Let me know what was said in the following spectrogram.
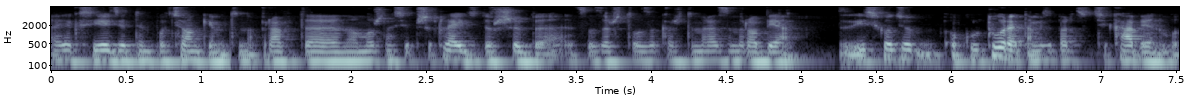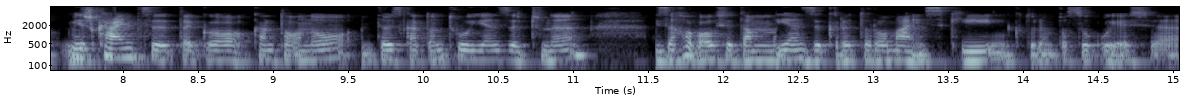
Jak się jedzie tym pociągiem, to naprawdę no, można się przykleić do szyby, co zresztą za każdym razem robię. Jeśli chodzi o, o kulturę, tam jest bardzo ciekawie, no bo mieszkańcy tego kantonu, to jest kanton trójjęzyczny, i zachował się tam język retoromański, którym posługuje się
